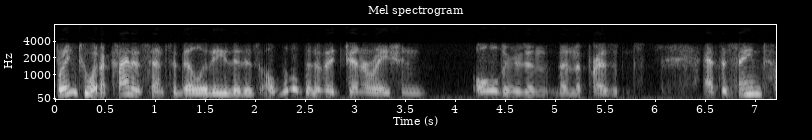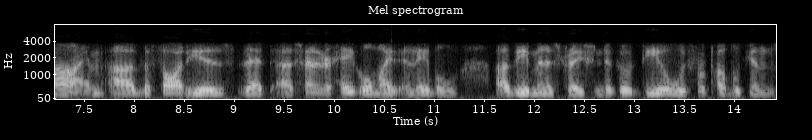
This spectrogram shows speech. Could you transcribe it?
bring to it a kind of sensibility that is a little bit of a generation older than, than the president's. At the same time, uh, the thought is that uh, Senator Hagel might enable uh, the administration to go deal with Republicans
